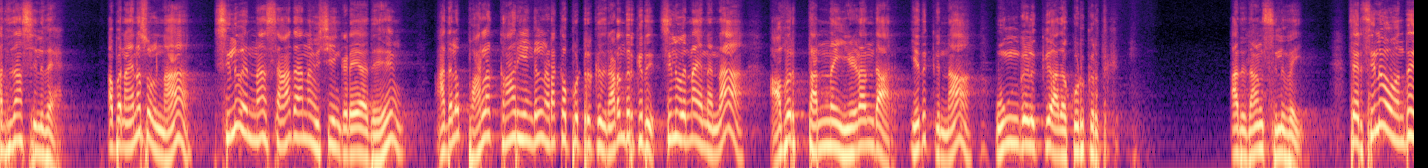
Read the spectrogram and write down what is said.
அதுதான் சிலுவை. அப்ப நான் என்ன சொல்லணும்னா சிலுவைன்னா சாதாரண விஷயம் கிடையாது. அதில் பல காரியங்கள் நடக்கப்பட்டிருக்குது நடந்திருக்குது. சிலுவைன்னா என்னன்னா அவர் தன்னை இழந்தார். எதுக்குன்னா உங்களுக்கு அதை கொடுக்கறதுக்கு. அதுதான் சிலுவை. சரி சிலுவை வந்து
